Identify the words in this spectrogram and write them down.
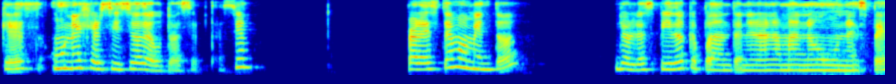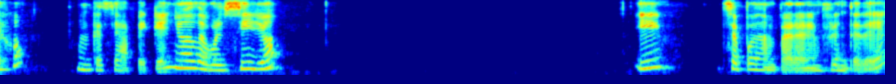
que es un ejercicio de autoaceptación. Para este momento, yo les pido que puedan tener a la mano un espejo, aunque sea pequeño, de bolsillo, y se puedan parar enfrente de él.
